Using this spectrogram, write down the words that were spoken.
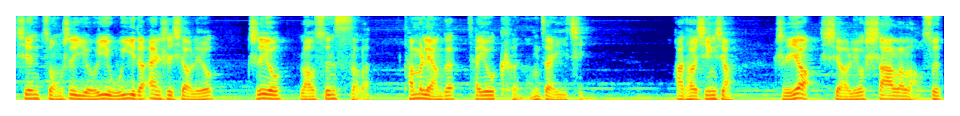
先总是有意无意地暗示小刘，只有老孙死了，他们两个才有可能在一起。阿桃心想，只要小刘杀了老孙，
